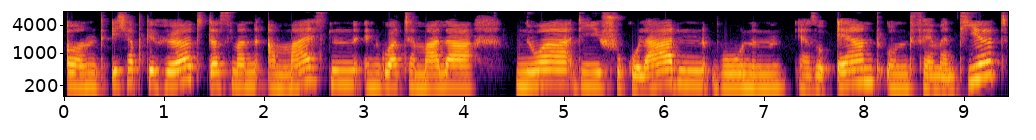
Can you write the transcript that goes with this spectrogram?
Und ich habe gehört, dass man am meisten in Guatemala nur die Schokoladenbohnen also ernt und fermentiert,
